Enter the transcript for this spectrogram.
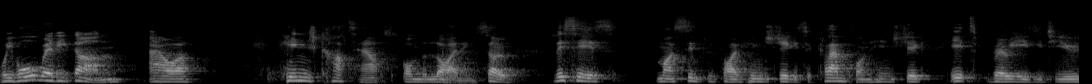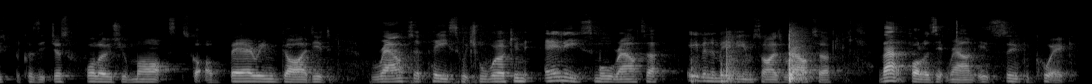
We've already done our hinge cutouts on the lining. So this is my simplified hinge jig. It's a clamp-on hinge jig. It's very easy to use because it just follows your marks. It's got a bearing guided router piece which will work in any small router, even a medium sized router. That follows it round. It's super quick.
